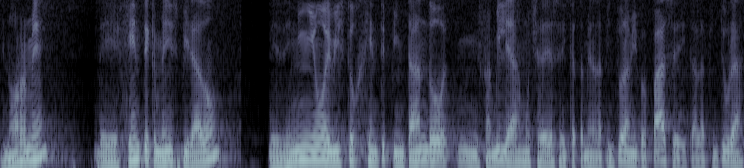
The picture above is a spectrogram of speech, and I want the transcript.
enorme, de gente que me ha inspirado. Desde niño he visto gente pintando, mi familia, mucha de ellas se dedica también a la pintura, mi papá se dedica a la pintura,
